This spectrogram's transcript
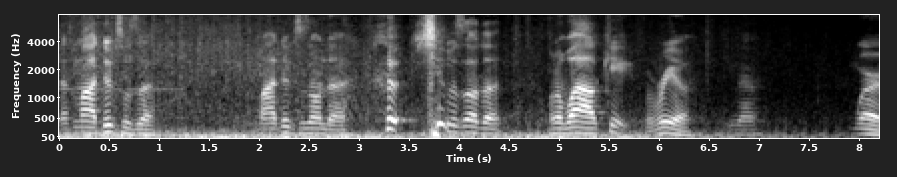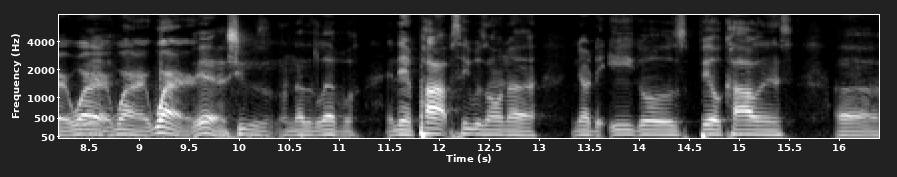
That's my Dukes was a. My Dukes was on the. she was on the on a wild kick for real. You know. Word, word, Yeah. word, word. Yeah, she was another level. And then Pops, he was on uh, you know, the Eagles, Phil Collins, uh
